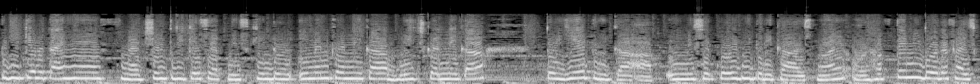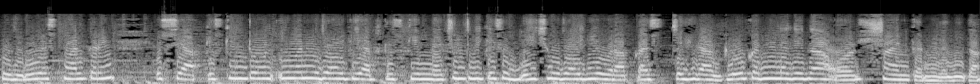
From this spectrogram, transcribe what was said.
तरीके बताए हैं नेचुरल तरीके से अपनी स्किन टोन इवन करने का ब्लीच करने का तो ये तरीका आप इनमें से कोई भी तरीका आजमाएँ और हफ़्ते में दो दफ़ा इसको ज़रूर इस्तेमाल करें। इससे आपकी स्किन टोन इवन हो जाएगी, आपकी स्किन नेचुरल तरीके से ब्लीच हो जाएगी और आपका चेहरा ग्लो करने लगेगा और शाइन करने लगेगा।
